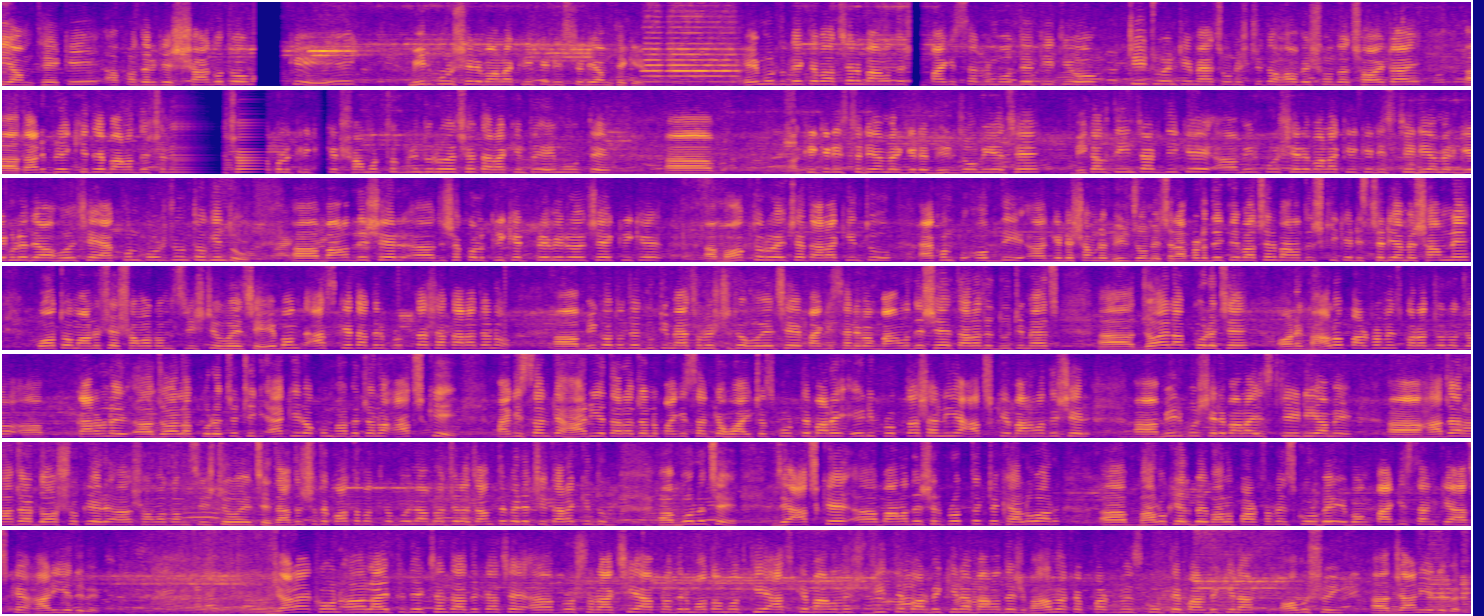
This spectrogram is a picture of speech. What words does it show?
Stadium থেকে আপনাদেরকে স্বাগত। মিরপুর শের বাংলা ক্রিকেট স্টেডিয়াম থেকে। এই মুহূর্তে দেখতে পাচ্ছেন বাংলাদেশ পাকিস্তানের মধ্যে তৃতীয় টি টোয়েন্টি ম্যাচ অনুষ্ঠিত হবে সন্ধ্যা ছয়টায়। তার প্রেক্ষিতে বাংলাদেশের সকল ক্রিকেট সমর্থক বৃন্দ রয়েছে, তারা কিন্তু এই মুহূর্তে ক্রিকেট স্টেডিয়ামের গেটে ভিড় জমিয়েছে। বিকাল তিনটার দিকে মিরপুর শেরেবাংলা ক্রিকেট স্টেডিয়ামের গেট খুলে দেওয়া হয়েছে। এখন পর্যন্ত কিন্তু বাংলাদেশের যে সকল ক্রিকেট প্রেমী রয়েছে, ক্রিকেট ভক্ত রয়েছে, তারা কিন্তু এখন অবধি গেটের সামনে ভিড় জমিয়েছেন। আপনারা দেখতে পাচ্ছেন বাংলাদেশ ক্রিকেট স্টেডিয়ামের সামনে কত মানুষের সমাগম সৃষ্টি হয়েছে এবং আজকে তাদের প্রত্যাশা, তারা যেন বিগত যে দুটি ম্যাচ অনুষ্ঠিত হয়েছে পাকিস্তান এবং বাংলাদেশে, তারা যে দুটি ম্যাচ জয়লাভ করেছে, অনেক ভালো পারফরমেন্স করার জন্য কারণে জয়লাভ করেছে, ঠিক একই রকমভাবে যেন আজকে পাকিস্তানকে হারিয়ে তারা যেন পাকিস্তানকে হোয়াইট হাউস করতে পারে, এরই প্রত্যাশা নিয়ে আজকে বাংলাদেশের মিরপুর শেরেবাংলা স্টেডিয়ামে হাজার হাজার দর্শকের সমাগম সৃষ্টি হয়েছে। যাদের সাথে কথাবার্তা বলে আমরা যেটা জানতে পেরেছি, তারা কিন্তু বলেছে যে আজকে বাংলাদেশের প্রত্যেকটা খেলোয়াড় ভালো খেলবে, ভালো পারফরমেন্স করবে এবং পাকিস্তানকে আজকে হারিয়ে দেবে। যারা এখন লাইভটি দেখছেন, তাদের কাছে প্রশ্ন রাখছি, আপনাদের মতামত কি? আজকে বাংলাদেশ জিততে পারবে কিনা, বাংলাদেশ ভালো একটা পারফরমেন্স করতে পারবে কিনা, অবশ্যই জানিয়ে দেবেন।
